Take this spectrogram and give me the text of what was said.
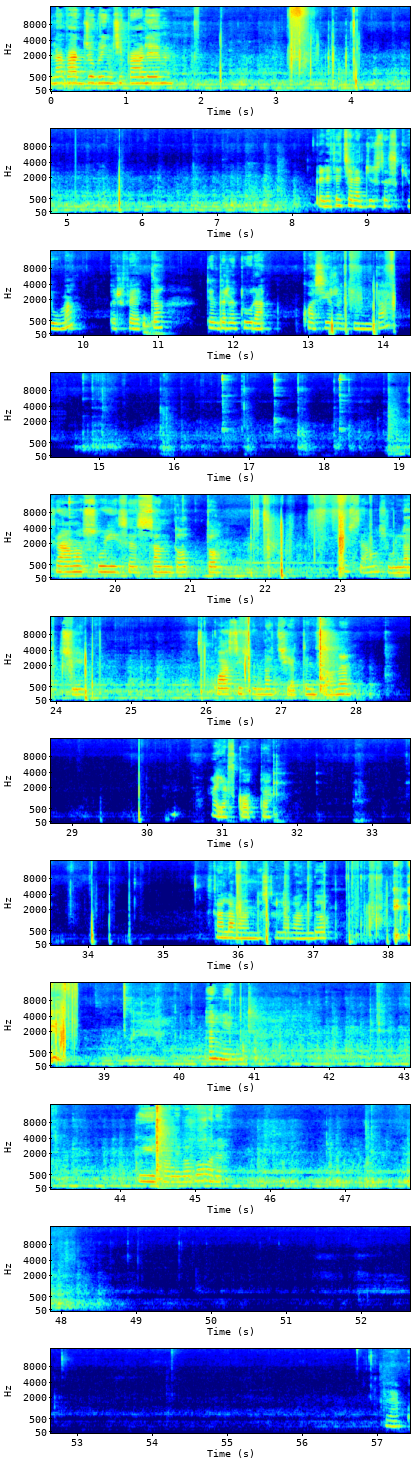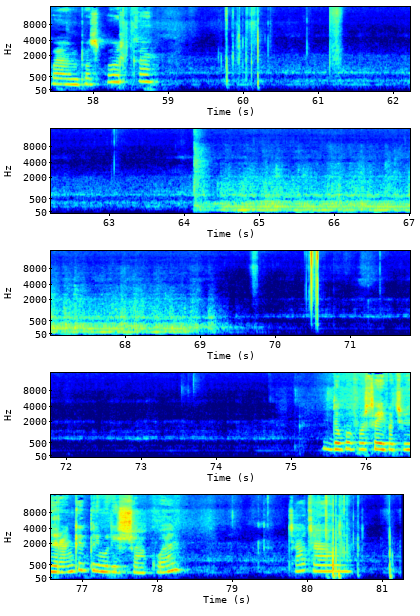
lavaggio principale. Vedete c'è la giusta schiuma perfetta temperatura quasi raggiunta. Siamo sui 68 e siamo sulla C quasi sulla C attenzione aia scotta. Sta lavando sta lavando. E niente. Qui sale vapore. L'acqua è un po' sporca dopo forse vi faccio vedere anche il primo risciacquo eh. Ciao ciao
